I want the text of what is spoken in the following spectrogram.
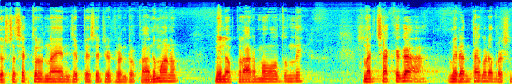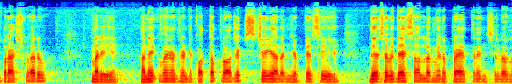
దుష్టశక్తులు ఉన్నాయని చెప్పేసేటటువంటి ఒక అనుమానం మీలో ప్రారంభమవుతుంది. మరి చక్కగా మీరంతా కూడా వృషభ రాశి వారు మరి అనేకమైనటువంటి కొత్త ప్రాజెక్ట్స్ చేయాలని చెప్పేసి దేశ విదేశాల్లో మీరు ప్రయత్నించడం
